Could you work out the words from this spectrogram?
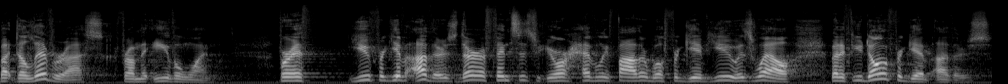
but deliver us from the evil one. For if you forgive others their offenses, your heavenly Father will forgive you as well. But if you don't forgive others,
